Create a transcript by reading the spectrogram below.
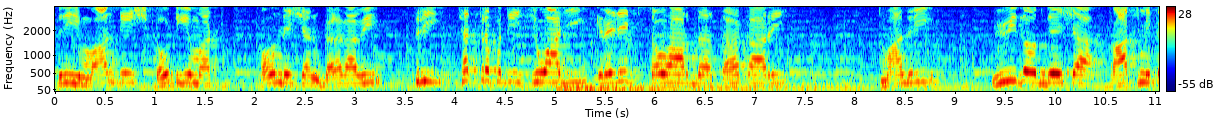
Shri Mantesh Koutigimath foundation Belagavi, Shri Chhatrapati Shivaji credit ಸೌಹಾರ್ದ ಸಹಕಾರಿ ಮಾಂದ್ರಿ, ವಿವಿಧೋದ್ದೇಶ ಪ್ರಾಥಮಿಕ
